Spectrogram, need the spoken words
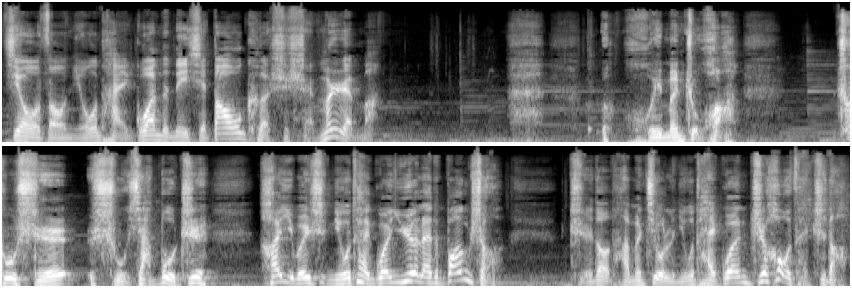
救走牛太官的那些刀客是什么人吗？回门主话，初时属下不知，还以为是牛太官约来的帮手，直到他们救了牛太官之后才知道，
